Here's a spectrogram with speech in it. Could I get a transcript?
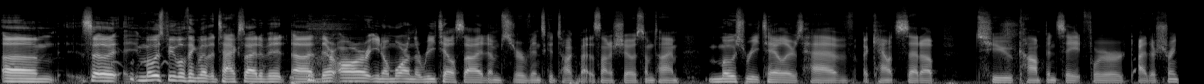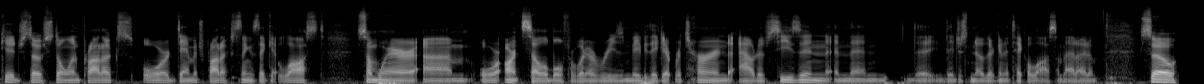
Um, so most people think about the tax side of it. Uh, there are, you know, more on the retail side. I'm sure Vince could talk about this on a show sometime. Most retailers have accounts set up to compensate for either shrinkage, so stolen products, or damaged products, things that get lost somewhere um, or aren't sellable for whatever reason. Maybe they get returned out of season, and then they, they just know they're going to take a loss on that item. So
